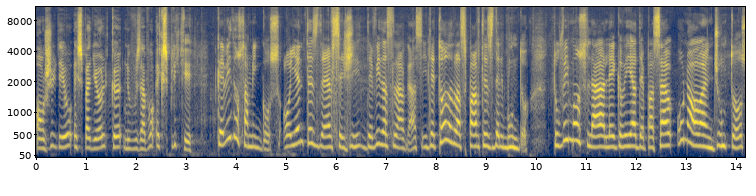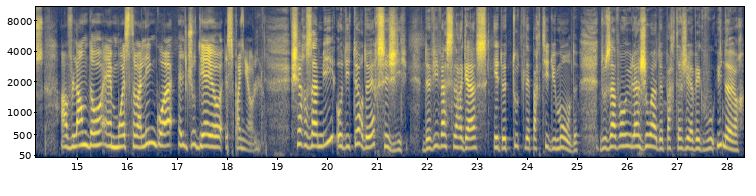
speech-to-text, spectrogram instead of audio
en judéo-espagnol que nous vous avons expliqué. Queridos amigos, oyentes de RCJ, de Vidas Largas y de todas las partes del mundo, tuvimos la alegría de pasar una hora juntos hablando en nuestra lengua, el judeo español. Chers amis auditeurs de RCJ, de Vivas Largas et de toutes les parties du monde, nous avons eu la joie de partager avec vous une heure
